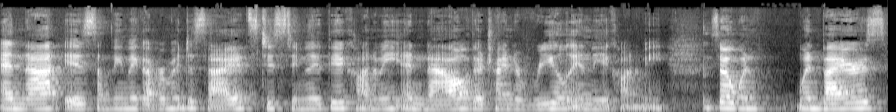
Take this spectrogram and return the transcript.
And that is something the government decides to stimulate the economy and now they're trying to reel in the economy. So when when buyers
